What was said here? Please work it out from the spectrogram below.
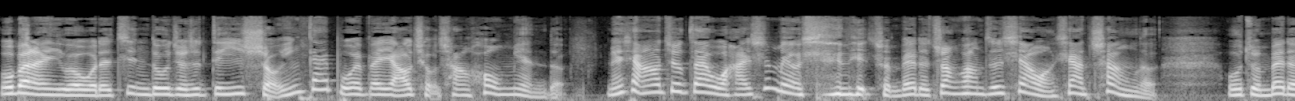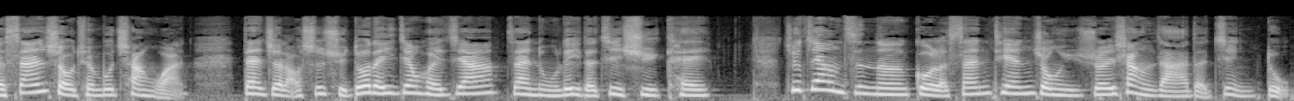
我本来以为我的进度就是第一首，应该不会被要求唱后面的。没想到，就在我还是没有心理准备的状况之下，往下唱了。我准备的三首全部唱完，带着老师许多的意见回家，再努力的继续 K。就这样子呢，过了三天，终于追上大家的进度。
